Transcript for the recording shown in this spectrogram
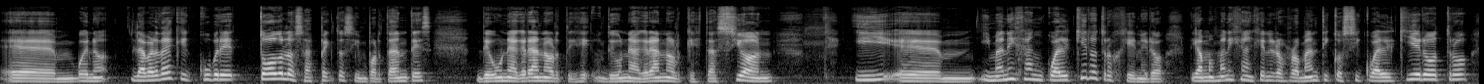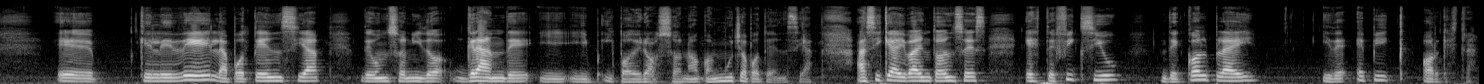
Eh, bueno, la verdad que cubre todos los aspectos importantes de una gran, de una gran orquestación. Y, eh, y, manejan cualquier otro género, digamos, manejan géneros románticos y cualquier otro eh, que le dé la potencia de un sonido grande y, poderoso, ¿no? con mucha potencia. Así que ahí va entonces este Fix You de Coldplay y de Epic Orchestra.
